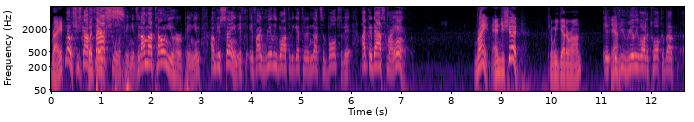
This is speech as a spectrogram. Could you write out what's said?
right? No, she's got But there's- factual opinions, and I'm not telling you her opinion. I'm just saying if if I really wanted to get to the nuts and bolts of it, I could ask my aunt. Right, and you should. Can we get her on? If, Yeah. if you really want to talk about a,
